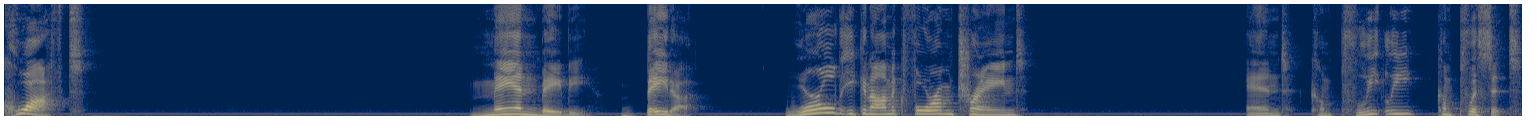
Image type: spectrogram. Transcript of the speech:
coiffed man baby beta World Economic Forum trained and completely complicit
